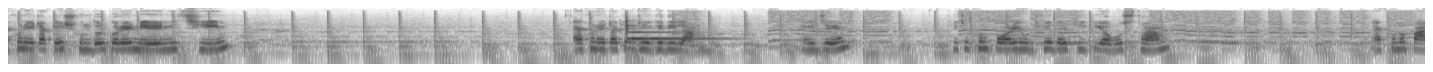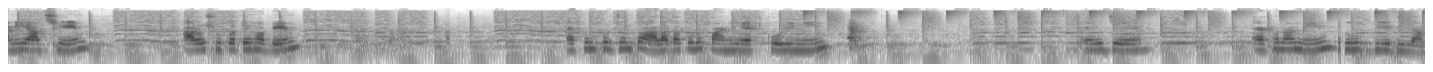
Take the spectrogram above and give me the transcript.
এখন এটাকে সুন্দর করে নেড়ে নিচ্ছি। এখন এটাকে ঢেকে দিলাম। এই যে, কিছুক্ষণ পরে উঠিয়ে দেখি কি অবস্থা। এখনও পানি আছে আরও শুকাতে হবে। এখন পর্যন্ত আলাদা কোনো পানি অ্যাড করিনি। এই যে, এখন আমি দুধ দিয়ে দিলাম।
